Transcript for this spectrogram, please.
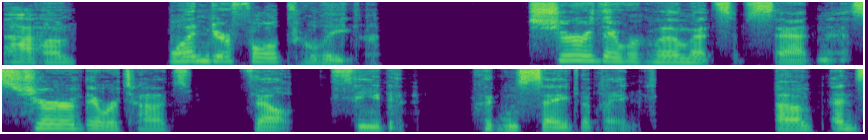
um, wonderful career. Sure, there were moments of sadness. Sure, there were times felt defeated, couldn't save the baby. Um, and,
